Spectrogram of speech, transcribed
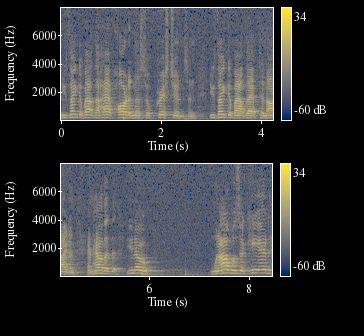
You think about the half heartedness of Christians, and you think about that tonight, and, and how that, you know, when I was a kid,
